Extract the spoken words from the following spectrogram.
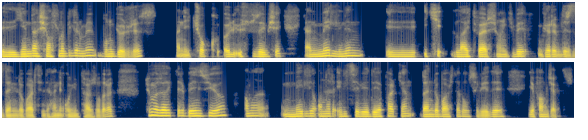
e, yeniden şahlanabilir mi? Bunu göreceğiz. Hani çok öyle üst düzey bir şey. Yani Melli'nin e, iki light versiyonu gibi görebiliriz Danilo Bartel'i hani oyun tarzı olarak. Tüm özellikleri benziyor ama Melli onları elit seviyede yaparken Danilo Bartel o seviyede yapamayacaktır.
